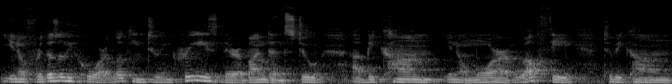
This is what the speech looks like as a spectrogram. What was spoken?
you know, for those of you who are looking to increase their abundance, to uh, become, you know, more wealthy, to become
